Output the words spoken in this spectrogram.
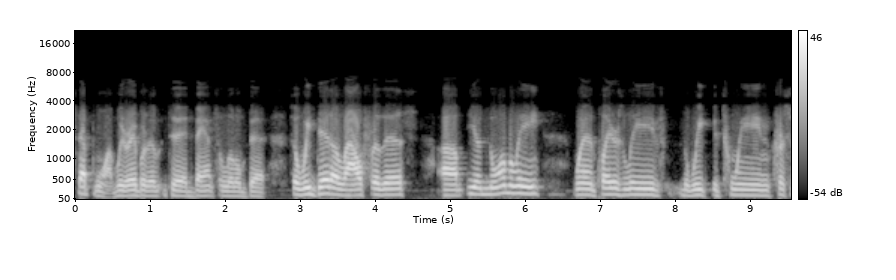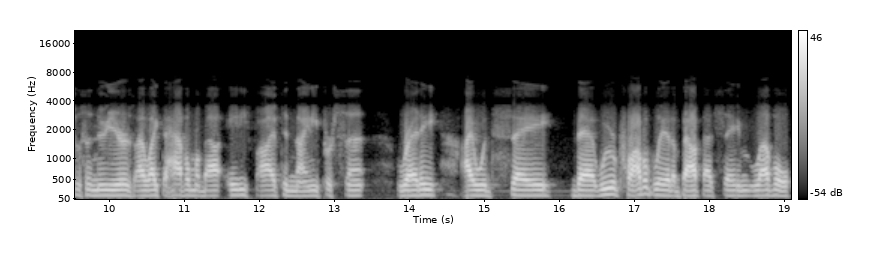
step one. We were able to to advance a little bit. So we did allow for this. Um, you know, normally when players leave the week between Christmas and New Year's, I like to have them about 85 to 90 percent ready. I would say that we were probably at about that same level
